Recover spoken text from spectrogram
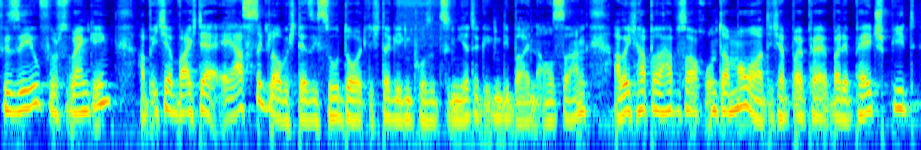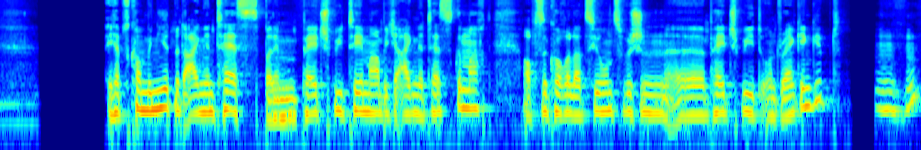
für SEO, fürs Ranking, hab ich ja, war ich der Erste, glaube ich, der sich so deutlich dagegen positionierte, gegen die beiden Aussagen. Aber ich habe es auch untermauert. Ich habe bei, bei der PageSpeed, ich habe es kombiniert mit eigenen Tests. Bei dem mhm. PageSpeed-Thema habe ich eigene Tests gemacht, ob es eine Korrelation zwischen äh, PageSpeed und Ranking gibt. Mhm.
